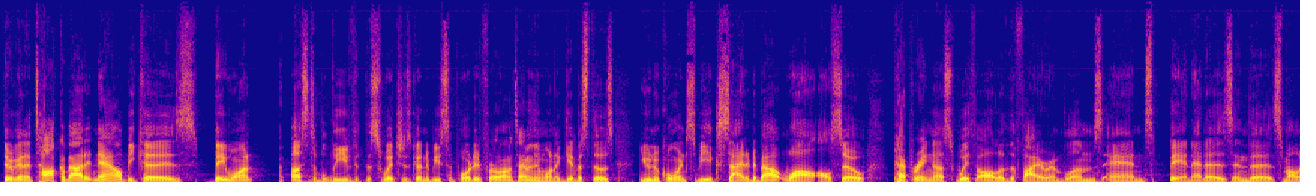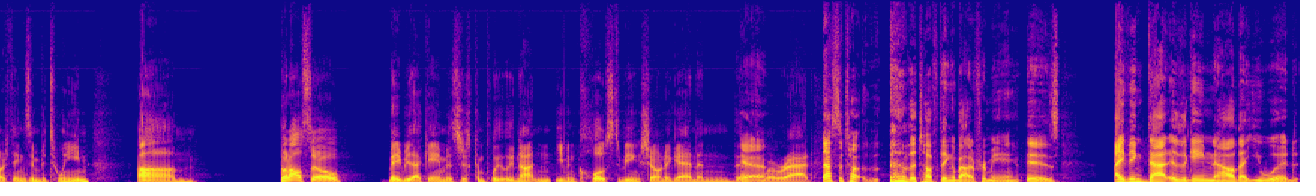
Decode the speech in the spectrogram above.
they're going to talk about it now because they want us to believe that the Switch is going to be supported for a long time and they want to give us those unicorns to be excited about while also peppering us with all of the fire emblems and bayonettas and the smaller things in between. Um but also maybe that game is just completely not even close to being shown again, and that's Yeah. where we're at. That's the tough the tough thing about it for me is I think that is a game now that you would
